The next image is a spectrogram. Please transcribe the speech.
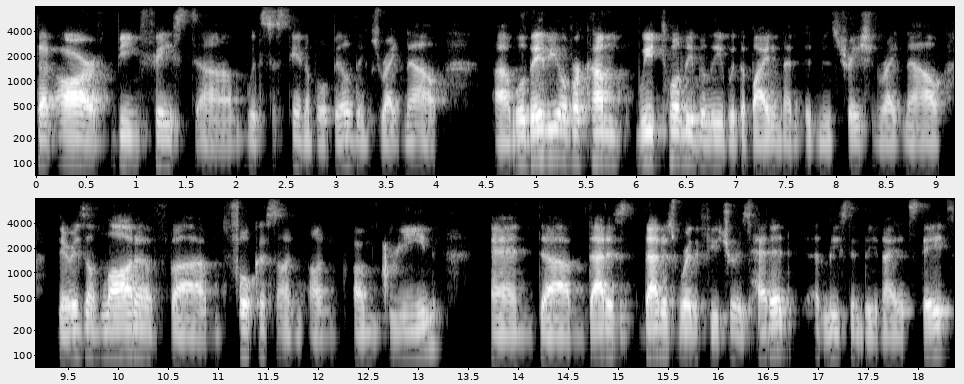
that are being faced um, with sustainable buildings right now. Uh, will they be overcome? We totally believe with the Biden administration right now, there is a lot of uh, focus on on on green, and um, that is that is where the future is headed, at least in the United States.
